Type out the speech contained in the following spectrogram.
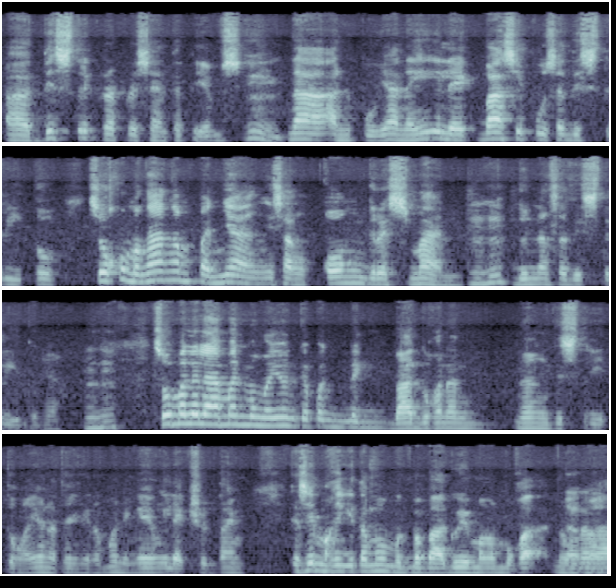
uh, district representatives, Hmm. na ano po yan, nai-elect base po sa distrito. So kung mangangampanya ang isang congressman, Mhm. doon lang sa distrito niya. Mhm. So malalaman mo ngayon kapag nagbago ka ng ng distrito ngayon, Attorney Ramon, eh, ngayong election time. Kasi makikita mo magbabago yung mga muka ng mga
